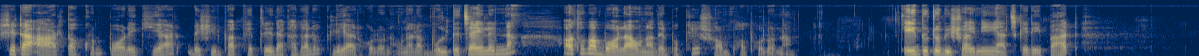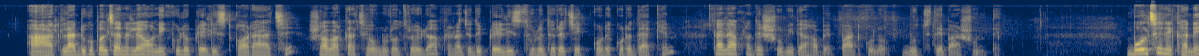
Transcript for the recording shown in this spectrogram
সেটা আর তখন পরে গিয়ে আর বেশিরভাগ ক্ষেত্রেই দেখা গেল ক্লিয়ার হলো না। ওনারা বলতে চাইলেন না অথবা বলা ওনাদের পক্ষে সম্ভব হলো না। এই দুটো বিষয় নিয়েই আজকের এই পাঠ। আর লাড্ডুগোপাল চ্যানেলে অনেকগুলো প্লেলিস্ট করা আছে। সবার কাছে অনুরোধ রইল, আপনারা যদি প্লেলিস্ট ধরে ধরে চেক করে করে দেখেন, তাহলে আপনাদের সুবিধা হবে পাঠগুলো বুঝতে বা শুনতে। বলছেন এখানে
